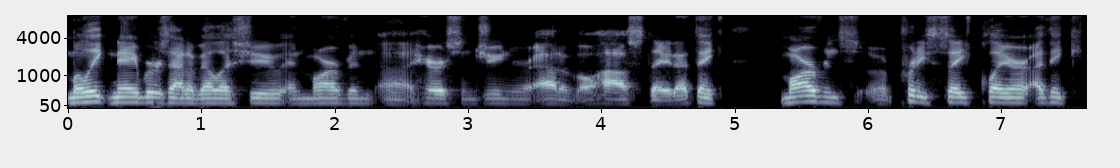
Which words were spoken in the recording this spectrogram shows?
Malik Nabers out of LSU and Marvin uh, Harrison Jr. out of Ohio State. I think Marvin's a pretty safe player. I think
